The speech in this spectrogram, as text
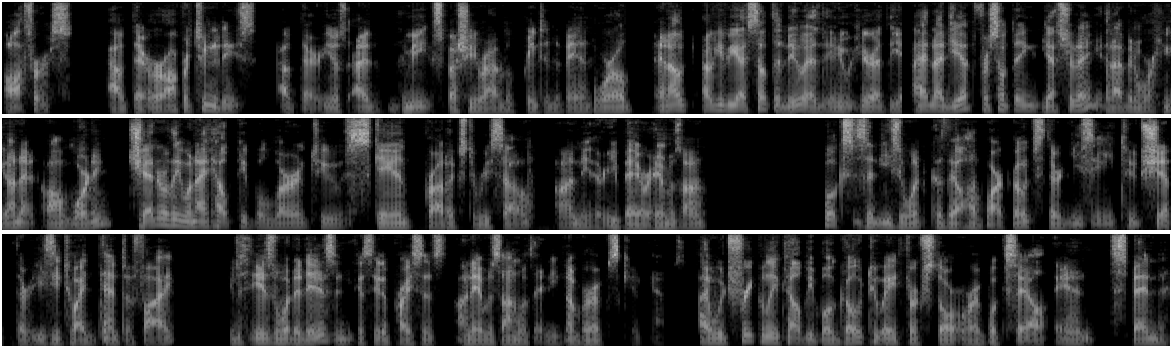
offers out there or opportunities out there. You know, I, to me, especially around the print on demand world. And I'll, I'll give you guys something new here at the, I had an idea for something yesterday and I've been working on it all morning. Generally, when I help people learn to scan products to resell on either eBay or Amazon, books is an easy one because they all have barcodes. They're easy to ship. They're easy to identify. It just is what it is. And you can see the prices on Amazon with any number of scan apps. I would frequently tell people go to a thrift store or a book sale and spend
